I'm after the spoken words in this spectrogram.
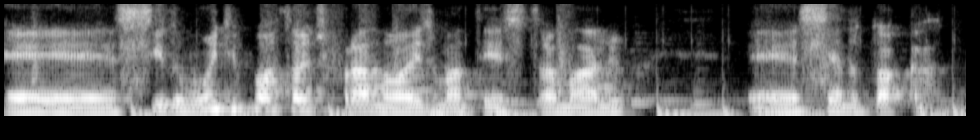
é, sido muito importante para nós manter esse trabalho é, sendo tocado.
